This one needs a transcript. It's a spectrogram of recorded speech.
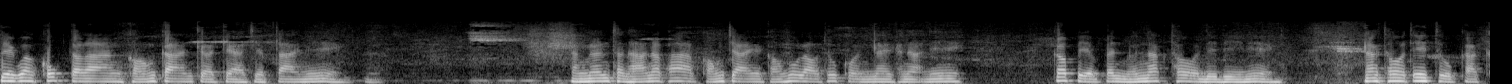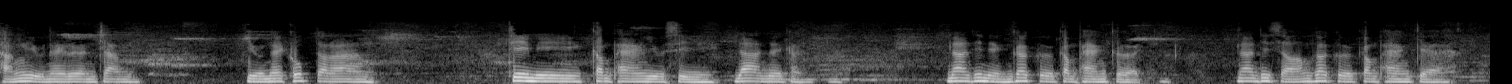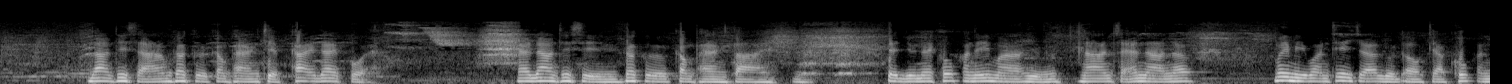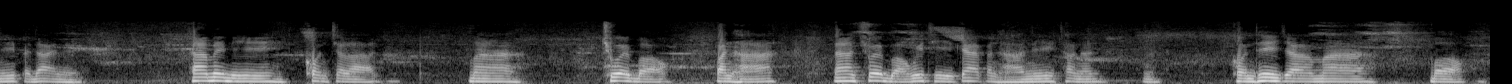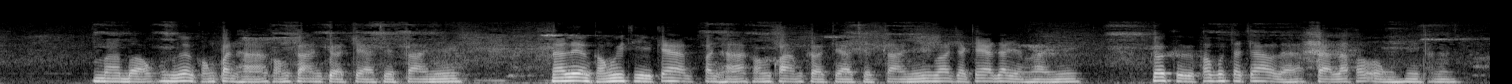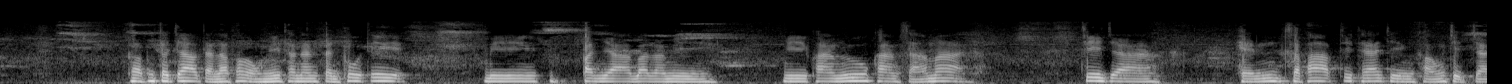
เรียกว่าคุกตารางของการเกิดแก่เจ็บตายนี้เอง ดังนั้นสถานภาพของใจของพวกเราทุกคนในขณะนี้ ก็เปรียบเป็นเหมือนนักโทษดีๆนี่เองนักโทษที่ถูกกักขังอยู่ในเรือนจำอยู่ในคุกตาราง ที่มีกำแพงอยู่สี่ด้านด้วยกัน ด้านที่หนึ่งก็คือกำแพงเกิด ด้านที่สองก็คือกำแพงแก่ ด้านที่สามก็คือกำแพงเจ็บไข้ได้ป่วย และด้านที่สี่ก็คือกำแพงตายติดอยู่ในคุกอันนี้มาอยู่นานแสนนานแล้ว ไม่มีวันที่จะหลุดออกจากคุกอันนี้ไปได้เลย ถ้าไม่มีคนฉลาดมาช่วยบอกปัญหา และช่วยบอกวิธีแก้ปัญหานี้เท่านั้น คนที่จะมาบอกมาบอกเรื่องของปัญหาของการเกิดแก่เจ็บตายนี้ และเรื่องของวิธีแก้ปัญหาของความเกิดแก่เจ็บตายนี้ว่าจะแก้ได้อย่างไรนี้ ก็คือพระพุทธเจ้าแหละแต่ละพระองค์นี้เท่านั้น พระพุทธเจ้าแต่ละพระองค์นี้เท่านั้นเป็นผู้ที่มีปัญญาบารมี มีความรู้ความสามารถ ที่จะเห็นสภาพที่แท้จริงของจิตใจ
